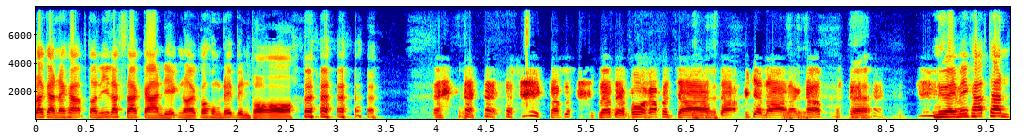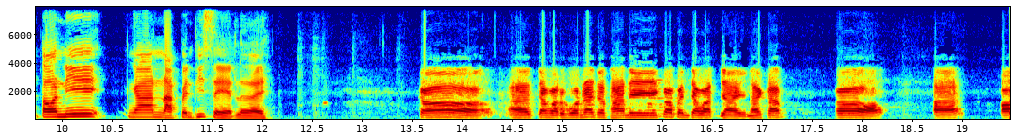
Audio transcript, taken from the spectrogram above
แล้วกันนะครับ ตอนนี้รักษาการเด็กหน่อยก็คงได้เป็นผอครับแล้วแต่ผู้บังคับบัญชาจะพิจารณานะครับ เหนื่อยไหมครับ ท่านตอนนี้งานหนักเป็นพิเศษเลย ก็เอ่อจังหวัดอุบลราชธานีก็เป็นจังหวัดใหญ่นะครับ ก็เอ่อพอ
